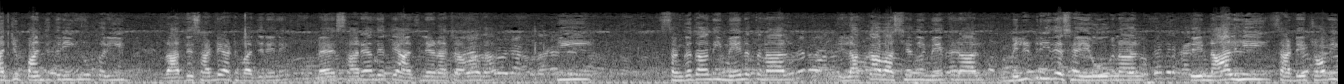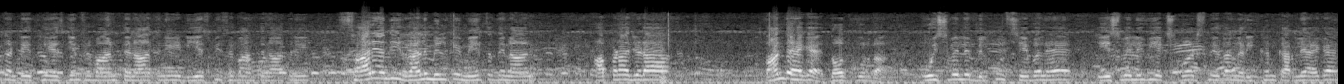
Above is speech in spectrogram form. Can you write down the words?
ਅੱਜ 5 ਤਰੀਕ ਨੂੰ ਕਰੀਬ ਰਾਤ ਦੇ 8:30 ਵੱਜ ਰਹੇ ਨੇ। ਮੈਂ ਸਾਰਿਆਂ ਦੇ ਧਿਆਨ 'ਚ ਲੈਣਾ ਚਾਹਾਂਗਾ ਕਿ ਸੰਗਤਾਂ ਦੀ ਮਿਹਨਤ ਨਾਲ, ਇਲਾਕਾ ਵਾਸੀਆਂ ਦੀ ਮਿਹਨਤ ਨਾਲ, ਮਿਲਟਰੀ ਦੇ ਸਹਿਯੋਗ ਨਾਲ ਤੇ ਨਾਲ ਹੀ ਸਾਡੇ 24 ਘੰਟੇ ਇੱਥੇ ਐਸਡੀਐਮ ਸਾਹਿਬਾਨ ਤੈਨਾਤ ਨੇ, ਡੀਐਸਪੀ ਸਾਹਿਬਾਨ ਤੈਨਾਤ ਨੇ, ਸਾਰਿਆਂ ਦੀ ਰਲ ਮਿਲ ਕੇ ਮਿਹਨਤ ਦੇ ਨਾਲ ਆਪਣਾ ਜਿਹੜਾ ਬੰਦ ਹੈਗਾ ਹੈ ਦੌਦਪੁਰ ਦਾ, ਉਹ ਇਸ ਵੇਲੇ ਬਿਲਕੁਲ ਸਟੇਬਲ ਹੈ। ਇਸ ਵੇਲੇ ਵੀ ਐਕਸਪਰਟਸ ਨੇ ਇਹਦਾ ਨਿਰੀਖਣ ਕਰ ਲਿਆ ਹੈਗਾ।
